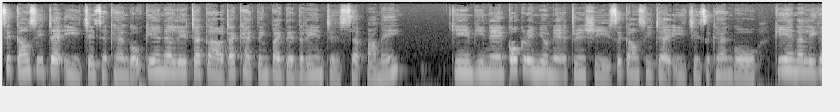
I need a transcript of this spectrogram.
စစ်ကောင်စီတပ်၏ကျိတ်စခန်းကို KNL တပ်ကတိုက်ခိုက်သိမ်းပိုက်တဲ့သတင်းတင်ဆက်ပါမယ်။ကရင်ပြည်နယ်ကော့ကရိတ်မြို့နယ်အတွင်းရှိစစ်ကောင်စီတပ်၏ကျိတ်စခန်းကို KNL က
